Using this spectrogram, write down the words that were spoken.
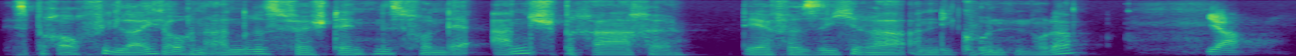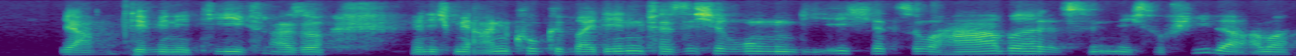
Es braucht vielleicht auch ein anderes Verständnis von der Ansprache der Versicherer an die Kunden, oder? Ja, ja, definitiv. Also wenn ich mir angucke, bei den Versicherungen, die ich jetzt so habe, es sind nicht so viele, aber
